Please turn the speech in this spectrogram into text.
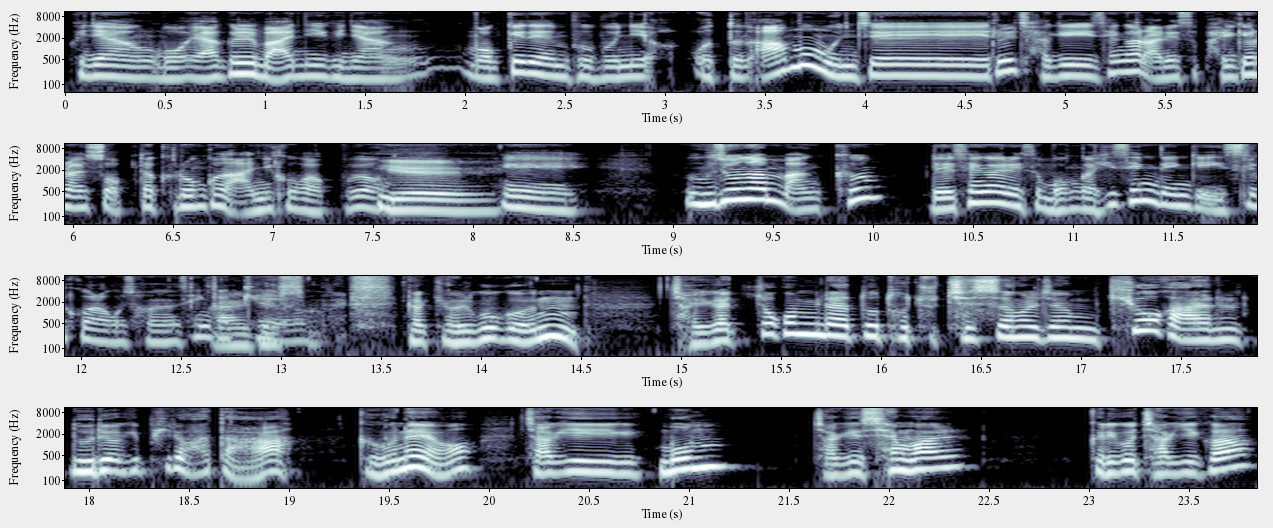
그냥 뭐 약을 많이 그냥 먹게 되는 부분이 어떤 아무 문제를 자기 생활 안에서 발견할 수 없다 그런 건 아닐 것 같고요. 예. 예. 의존한 만큼 내 생활에서 뭔가 희생된 게 있을 거라고 저는 생각해요. 알겠습니다. 그러니까 결국은 자기가 조금이라도 더 주체성을 좀 키워갈 노력이 필요하다. 그거네요. 자기 몸, 자기 생활, 그리고 자기가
